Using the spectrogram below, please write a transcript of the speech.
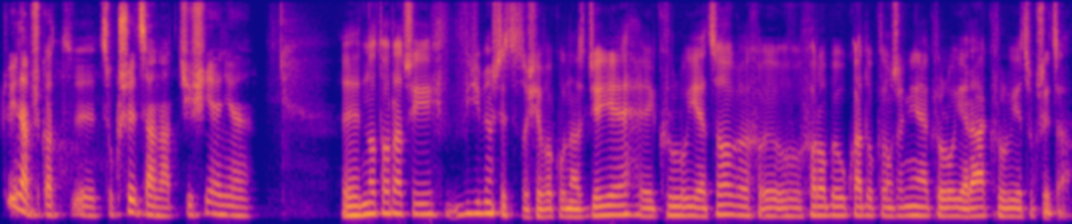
Czyli na przykład y, cukrzyca, nadciśnienie. Y, no to raczej widzimy wszyscy, co się wokół nas dzieje. Króluje co? Choroby układu krążenia, króluje rak, króluje cukrzyca.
